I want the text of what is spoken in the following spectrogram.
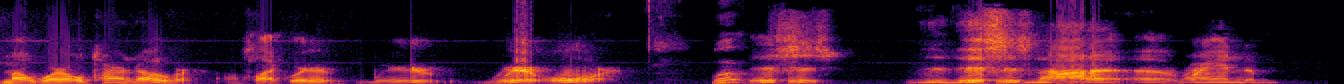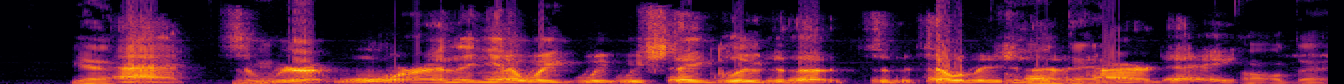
my world turned over. I was like, we're we're we're at war. Well, this is this is not a, a random yeah. act. So yeah. we're at war, and then you know we, we, we stayed glued to the to the television All that day. entire day, all day.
